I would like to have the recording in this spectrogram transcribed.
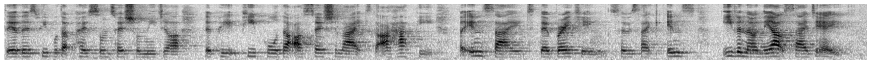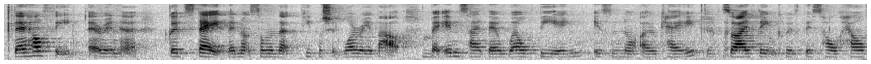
They're those people that post on social media, the pe- people that are socialites, that are happy, but inside they're breaking. So it's like, in, even though on the outside, yeah, they're healthy, they're in a good state, they're not someone that people should worry about, mm. but inside their well being is not okay. So I think with this whole health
